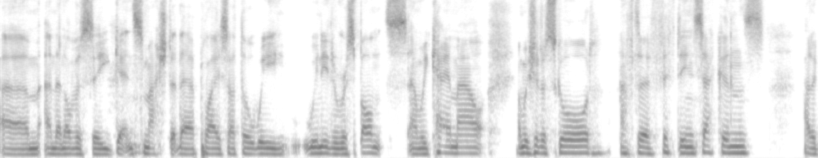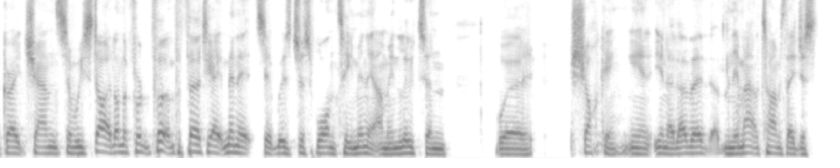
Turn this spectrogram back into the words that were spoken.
um, and then obviously getting smashed at their place, I thought we we need a response, and we came out and we should have scored after 15 seconds. Had a great chance, and we started on the front foot. And for 38 minutes, it was just one team in it. I mean, Luton were shocking. You know, the, the, amount of times they just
